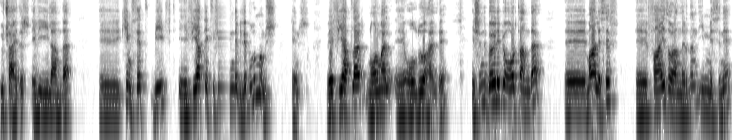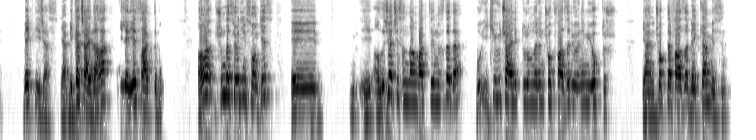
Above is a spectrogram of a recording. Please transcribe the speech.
3 aydır evi ilanda. E, kimse bir e, fiyat teklifinde bile bulunmamış henüz. Ve fiyatlar normal e, olduğu halde. E şimdi böyle bir ortamda e, maalesef e, faiz oranlarının inmesini bekleyeceğiz. Yani birkaç ay daha ileriye sarktı bu. Ama şunu da söyleyeyim son kez. E, e, alıcı açısından baktığımızda da bu 2-3 aylık durumların çok fazla bir önemi yoktur. Yani çok da fazla beklenmesin.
